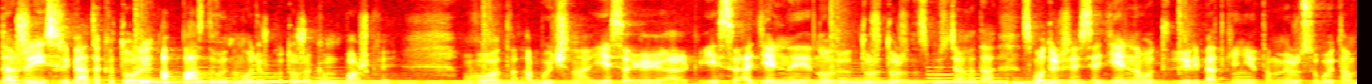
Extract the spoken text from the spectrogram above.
даже есть ребята, которые опаздывают на молодежку тоже компашкой. Вот, обычно. Есть, э, э, есть отдельные, ну, тоже, тоже спустя года смотришь, если отдельно, вот ребятки, они там между собой там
